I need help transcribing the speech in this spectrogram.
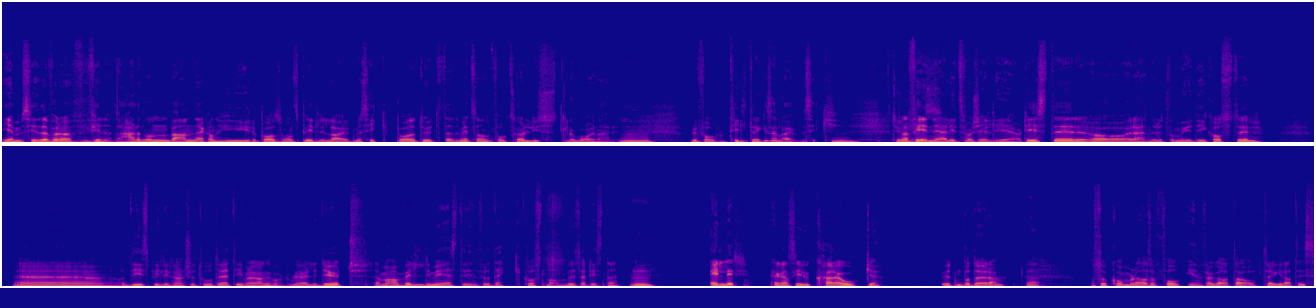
hjemmeside for å finne ut Er det noen band jeg kan hyre på som kan spille live musikk på et utestedet mitt, sånn at folk skal ha lyst til å gå inn her. Fordi folk tiltrekker seg live musikk. Da Mm. tydeligvis. finner jeg litt forskjellige artister og regner ut hvor mye de koster. Eh, og de spiller kanskje to-tre timer av gangen, kommer til å bli veldig dyrt. Så jeg må ha veldig mye gjester inn for å dekke kostnadene på disse artistene. Mm. Eller jeg kan skrive karaoke utenpå døra. Ja. Og så kommer det altså folk inn fra gata og opptrer gratis.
